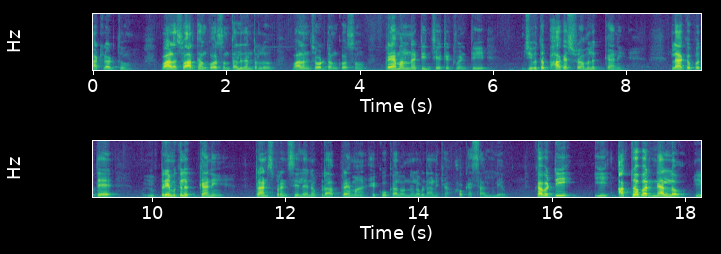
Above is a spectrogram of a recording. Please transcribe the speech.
మాట్లాడుతూ వాళ్ళ స్వార్థం కోసం తల్లిదండ్రులు వాళ్ళని చూడడం కోసం ప్రేమను నటించేటటువంటి జీవిత భాగస్వాములకు కానీ లేకపోతే ప్రేమికులకు కానీ ట్రాన్స్పరెన్సీ లేనప్పుడు ఆ ప్రేమ ఎక్కువ కాలం నిలవడానికి అవకాశాలు లేవు. కాబట్టి ఈ అక్టోబర్ నెలలో ఈ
